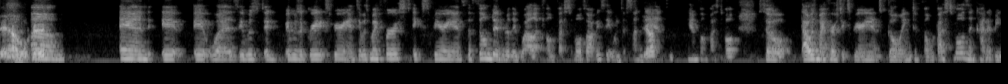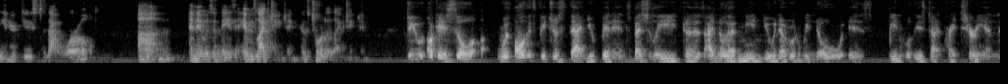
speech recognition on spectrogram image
Yeah. Okay. um and it it was it was it, it was a great experience. It was my first experience. The film did really well at film festivals obviously. It went to sundance Yeah. Cannes film festival. So that was my first experience going to film festivals and kind of being introduced to that world. Um and it was amazing. It was life changing it was totally life changing do you okay so with all these features that you've been in especially because i know that me and you and everyone we know is being released on criterion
